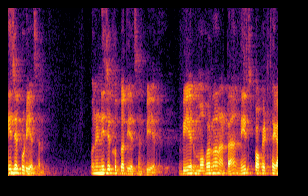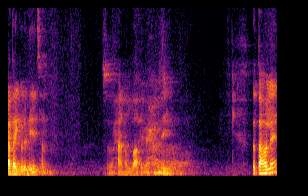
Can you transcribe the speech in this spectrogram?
নিজে পড়িয়েছেন। উনি নিজে খুতবা দিয়েছেন বিয়ের। বিয়ের মোহরানাটা নিজ পকেট থেকে আদায় করে দিয়েছেন। তো তাহলে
